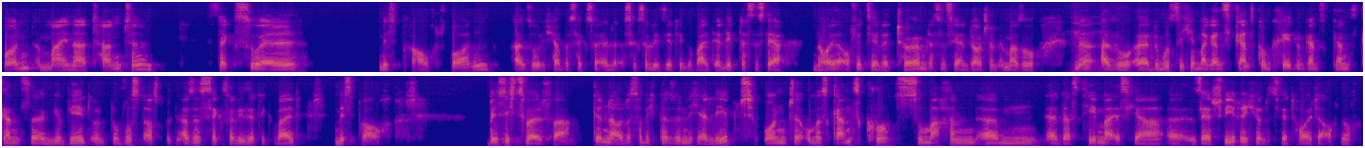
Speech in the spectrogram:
von meiner Tante sexuell missbraucht worden. Also ich habe sexuelle, sexualisierte Gewalt erlebt. Das ist der neue offizielle Term. Das ist ja in Deutschland immer so. Ne? Mhm. Also äh, du musst dich immer ganz, ganz konkret und ganz, ganz, ganz äh, gewählt und bewusst ausdrücken. Also sexualisierte Gewalt, Missbrauch. Bis ich zwölf war. Genau, das habe ich persönlich erlebt. Und äh, um es ganz kurz zu machen, ähm, äh, das Thema ist ja äh, sehr schwierig und es wird heute auch noch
